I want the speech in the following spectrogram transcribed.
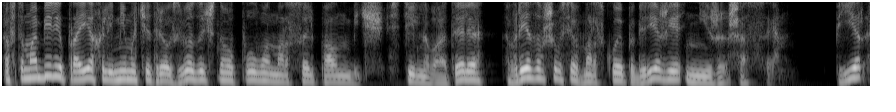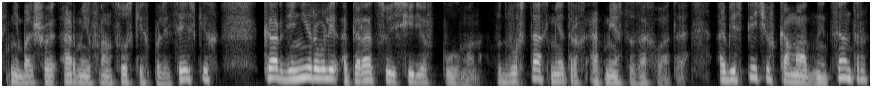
Автомобили проехали мимо четырехзвездочного Пулман Марсель Палм-Бич, стильного отеля, врезавшегося в морское побережье ниже шоссе. Пьер с небольшой армией французских полицейских координировали операцию сидя в Пулман, в 200 метрах от места захвата, обеспечив командный центр,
